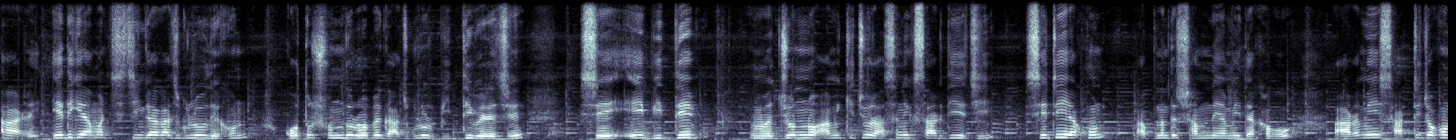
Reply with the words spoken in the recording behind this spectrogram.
আর এদিকে আমার চিচিঙ্গা গাছগুলো দেখুন, কত সুন্দরভাবে গাছগুলোর বৃদ্ধি বেড়েছে। সে, এই বৃদ্ধির জন্য আমি কিছু রাসায়নিক সার দিয়েছি, সেটি এখন আপনাদের সামনে আমি দেখাবো। আর আমি এই সারটি যখন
